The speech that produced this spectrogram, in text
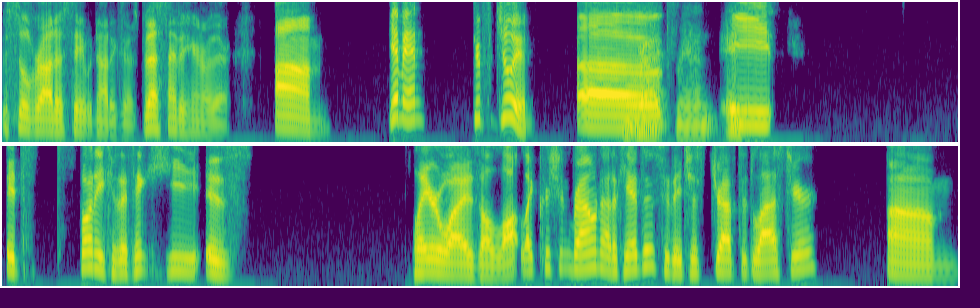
the Silverado state would not exist. But that's neither here nor there. Um, yeah, man, good for Julian. Uh, Congrats, man. he- It's it's funny because I think he is player wise a lot like Christian Braun out of Kansas, who they just drafted last year. Um,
